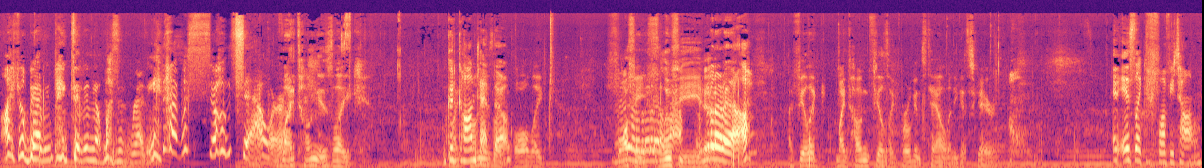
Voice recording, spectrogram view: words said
I feel bad we picked it and it wasn't ready. That was so sour. My tongue is like. Good my tongue content is, though. Like, all like fluffy, floofy. yeah. I feel like my tongue feels like Brogan's tail when he gets scared. It is like a fluffy tongue.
